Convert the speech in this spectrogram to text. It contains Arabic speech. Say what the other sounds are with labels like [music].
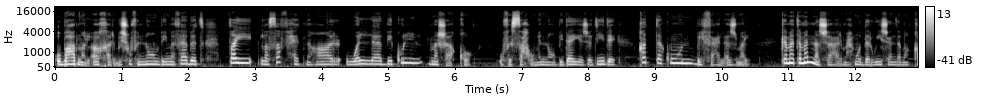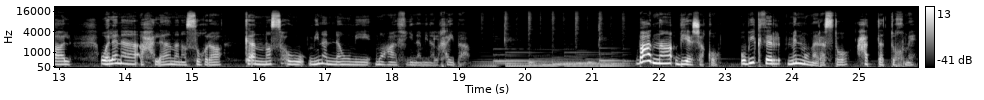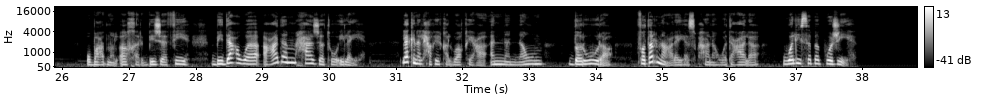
وبعضنا الآخر بيشوف النوم بمثابة طي لصفحة نهار ولا بكل مشاقه. وفي الصحو منه بداية جديدة قد تكون بالفعل أجمل. كما تمنى الشاعر محمود درويش عندما قال ولنا أحلامنا الصغرى كأن نصحو من النوم معافين من الخيبة بعضنا بيعشقه وبيكثر من ممارسته حتى التخمة وبعضنا الآخر بيجا فيه بدعوى عدم حاجته إليه. لكن الحقيقة الواقعة أن النوم ضرورة فطرنا عليها سبحانه وتعالى ولسبب وجيه.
